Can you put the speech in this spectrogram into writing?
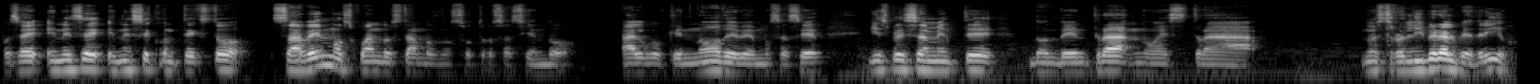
pues eh, en ese, en ese contexto sabemos cuándo estamos nosotros haciendo algo que no debemos hacer y es precisamente donde entra nuestra, nuestro libre albedrío,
